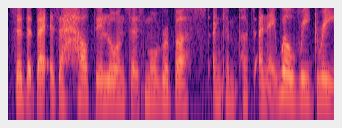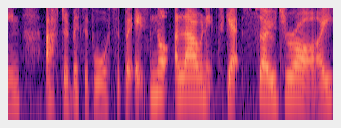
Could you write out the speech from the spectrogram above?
so that there is a healthier lawn, so it's more robust and can put and it will regreen after a bit of water, but it's not allowing it to get so dry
